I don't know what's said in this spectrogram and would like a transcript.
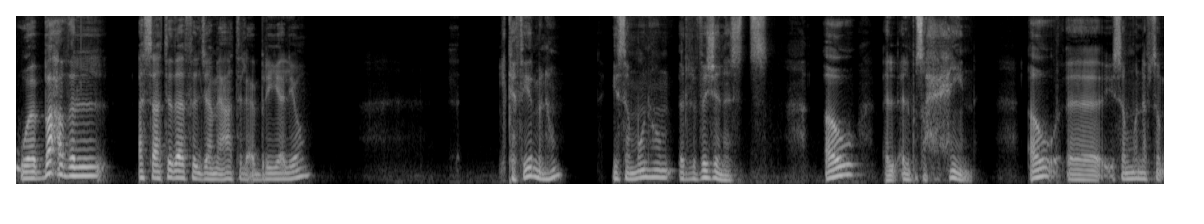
وبعض الأساتذة في الجامعات العبرية اليوم الكثير منهم يسمونهم ال revisionists أو المصححين أو يسمون نفسهم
